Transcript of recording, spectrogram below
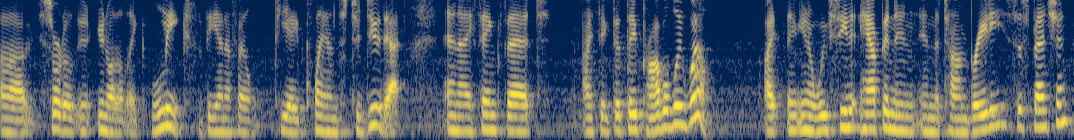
uh, sort of, you know, like leaks that the NFLPA plans to do that, and I think that I think that they probably will. I, you know, we've seen it happen in, in the Tom Brady suspension.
